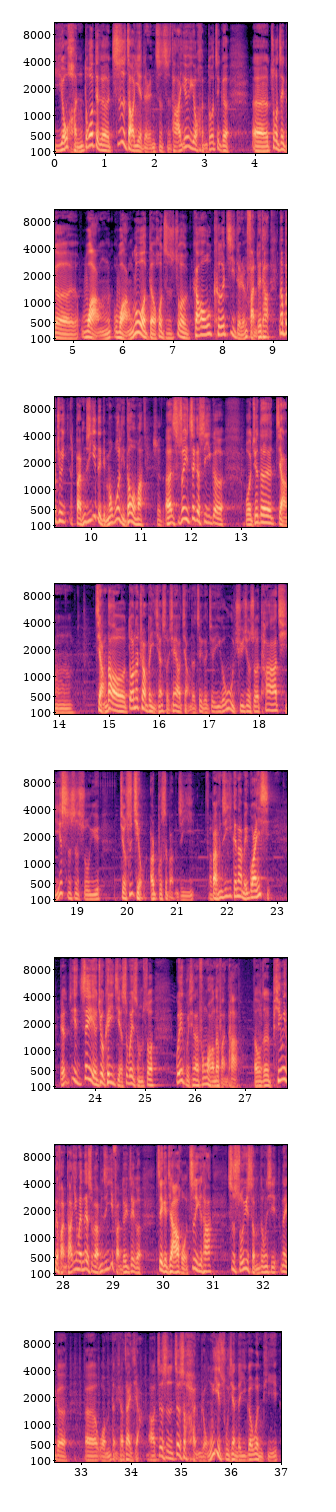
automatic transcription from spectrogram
有很多这个制造业的人支持他，又有很多这个呃做这个网网络的或者是做高科技的人反对他？那不就百分之一的里面窝里斗吗？是的呃，所以这个是一个我觉得讲讲到 Donald Trump 以前首先要讲的这个就一个误区，就是说他其实是属于九十九，而不是百分之一。百分之一跟他没关系，呃，这这也就可以解释为什么说硅谷现在疯狂的反他，呃或者拼命的反他，因为那是百分之一反对这个这个家伙。至于他是属于什么东西？那个呃，我们等一下再讲啊。这是这是很容易出现的一个问题。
